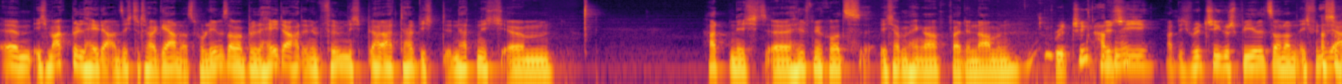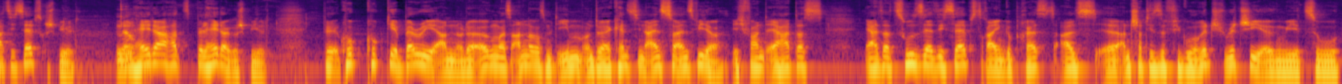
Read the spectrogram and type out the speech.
ähm, ich mag Bill Hader an sich total gerne. Das Problem ist aber, Bill Hader hat in dem Film nicht, hat halt nicht, hat nicht, ähm, hat nicht, äh, hilf mir kurz, ich habe einen Hänger bei den Namen. Richie? Hat Richie nicht? hat nicht Richie gespielt, sondern ich finde, so. er hat sich selbst gespielt. Ja. Bill Hader hat Bill Hader gespielt. Guck, guck dir Barry an oder irgendwas anderes mit ihm und du erkennst ihn eins zu eins wieder. Ich fand, er hat das, er hat da zu sehr sich selbst reingepresst, als äh, anstatt diese Figur Rich, Richie irgendwie zu,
